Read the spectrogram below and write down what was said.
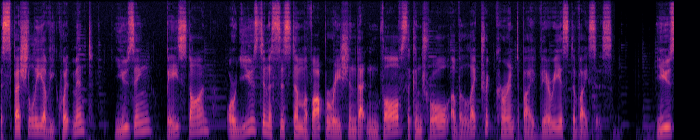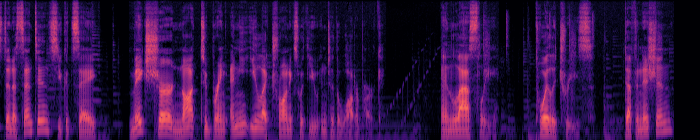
especially of equipment, using, based on, or used in a system of operation that involves the control of electric current by various devices. Used in a sentence, you could say, Make sure not to bring any electronics with you into the water park. And lastly, toiletries. Definition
